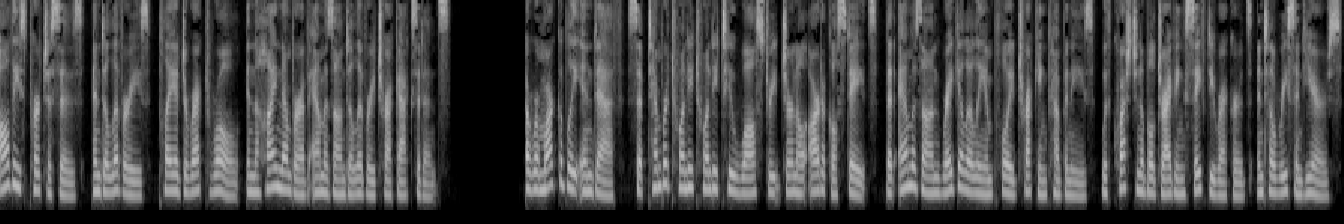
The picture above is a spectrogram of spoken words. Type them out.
all these purchases and deliveries play a direct role in the high number of Amazon delivery truck accidents. A remarkably in-depth September 2022 Wall Street Journal article states that Amazon regularly employed trucking companies with questionable driving safety records until recent years.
